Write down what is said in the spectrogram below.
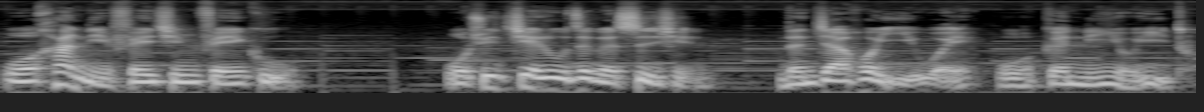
我和你非亲非故，我去介入这个事情，人家会以为我跟你有一腿。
